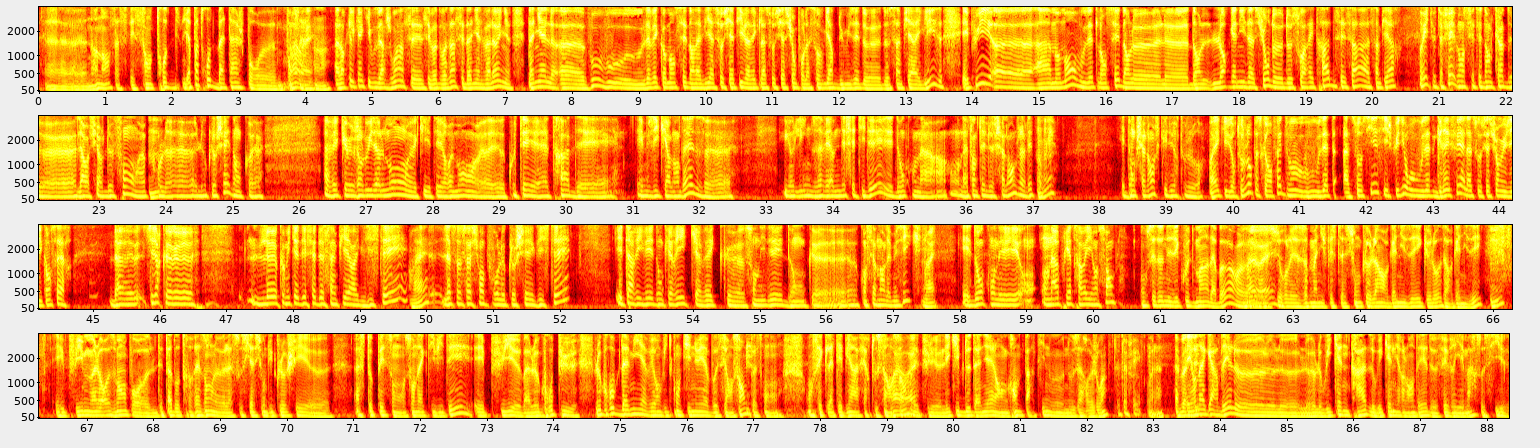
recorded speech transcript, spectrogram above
non, non, ça se fait sans trop. de- a pas trop de battage pour euh, pour Ah ça. ouais. hein. Alors quelqu'un qui vous a rejoint, c'est c'est votre voisin, c'est Daniel Valogne. Daniel, euh, vous, vous vous avez commencé dans la vie associative avec l'association pour la sauvegarde du musée de, de Saint-Pierre-Église, et puis euh, à un moment vous êtes lancé dans le, le- dans l'organisation de, de soirées trad, c'est ça à Saint-Pierre? Oui, tout à fait. Bon, c'était dans le cadre de, de la recherche de fonds hein, pour Mhm. le, le clocher, donc euh, avec Jean-Louis Dalmont, euh, qui était vraiment euh, côté trad et, et musique irlandaise. euh, il, nous avait amené cette idée et donc on a on a tenté le challenge à l'époque. Mhm. Et donc challenge qui dure toujours. Ouais, qui dure toujours parce qu'en fait vous vous êtes associé, si je puis dire, ou vous êtes greffé à l'association Musique en Serre. Ben, C'est-à-dire que le comité des fêtes de Saint-Pierre existait, Ouais. l'association pour le clocher existait. Est arrivé donc Eric avec euh, son idée donc euh, concernant la musique. Ouais. Et donc on est on, on a appris à travailler ensemble on s'est donné des coups de main d'abord euh, Ouais, sur les manifestations que l'un organisait et que l'autre organisait. Mhm. Et puis malheureusement, pour des tas d'autres raisons, l'association du Clocher euh, a stoppé son, son activité. Et puis euh, bah, le groupe, U- le groupe d'amis avait envie de continuer à bosser ensemble parce qu'on on s'éclatait bien à faire tout ça ensemble. ouais. Et puis l'équipe de Daniel en grande partie nous, nous a rejoints. Tout à fait. Voilà. Ah bah, et on a gardé le, le, le, le week-end trad, le week-end irlandais de février-mars aussi, euh,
